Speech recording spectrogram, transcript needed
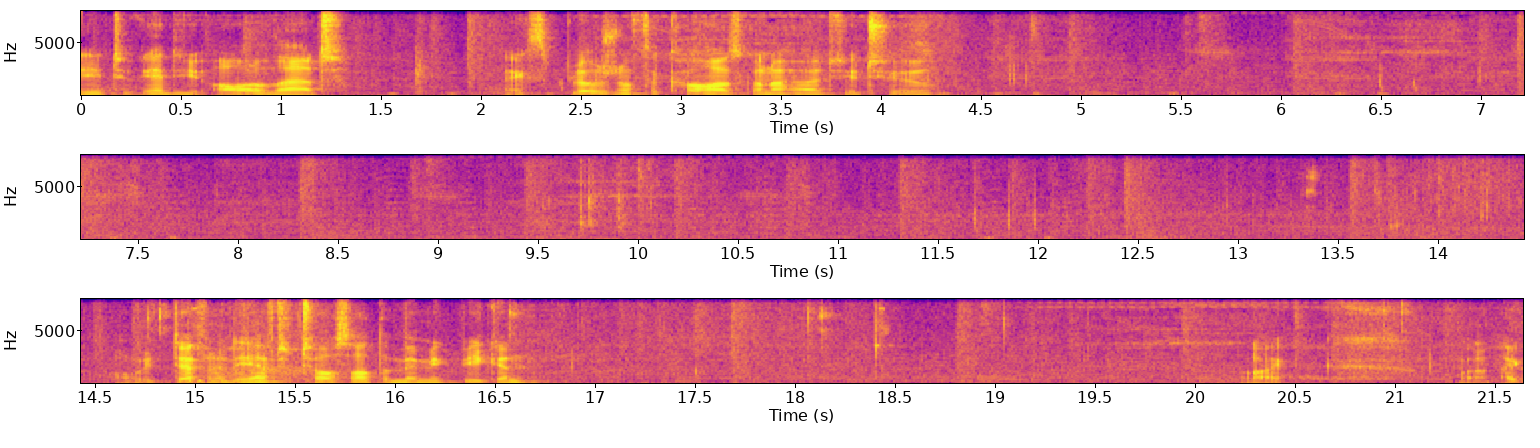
Need to get you out of that. Explosion of the car is gonna hurt you too. Well, we definitely have to toss out the Mimic Beacon. Like, well, I,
